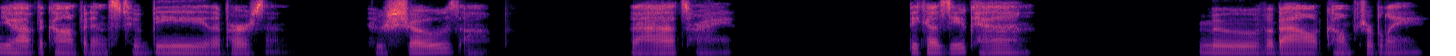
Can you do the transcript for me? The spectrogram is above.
You have the confidence to be the person who shows up. That's right. Because you can move about comfortably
